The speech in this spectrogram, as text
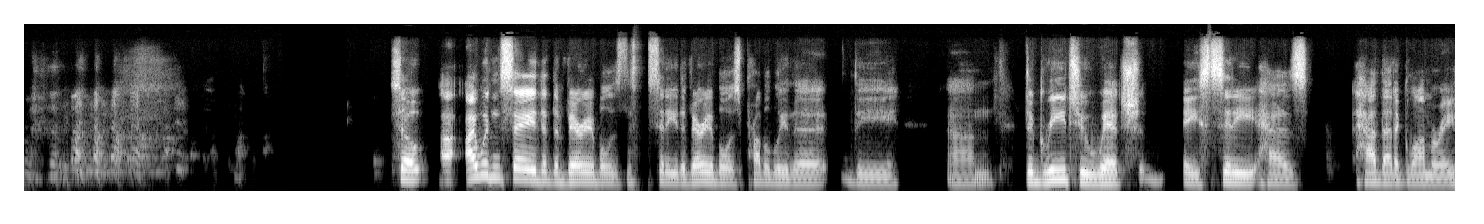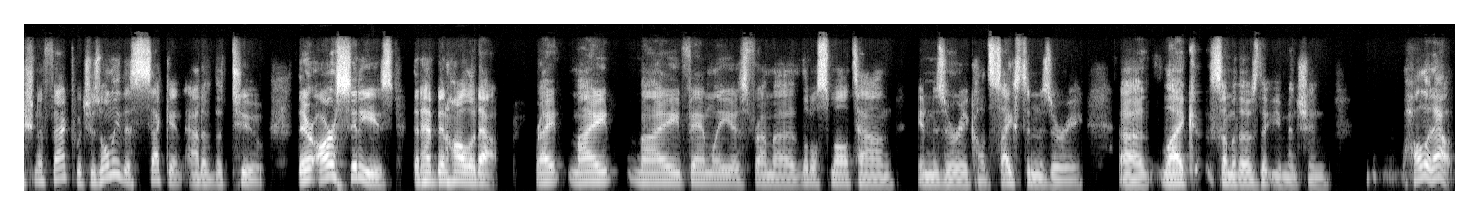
so uh, I wouldn't say that the variable is the city. The variable is probably the the um, degree to which a city has had that agglomeration effect, which is only the second out of the two. There are cities that have been hollowed out, right? My my family is from a little small town in Missouri called Sikeston, Missouri. Uh, like some of those that you mentioned, hollowed out.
